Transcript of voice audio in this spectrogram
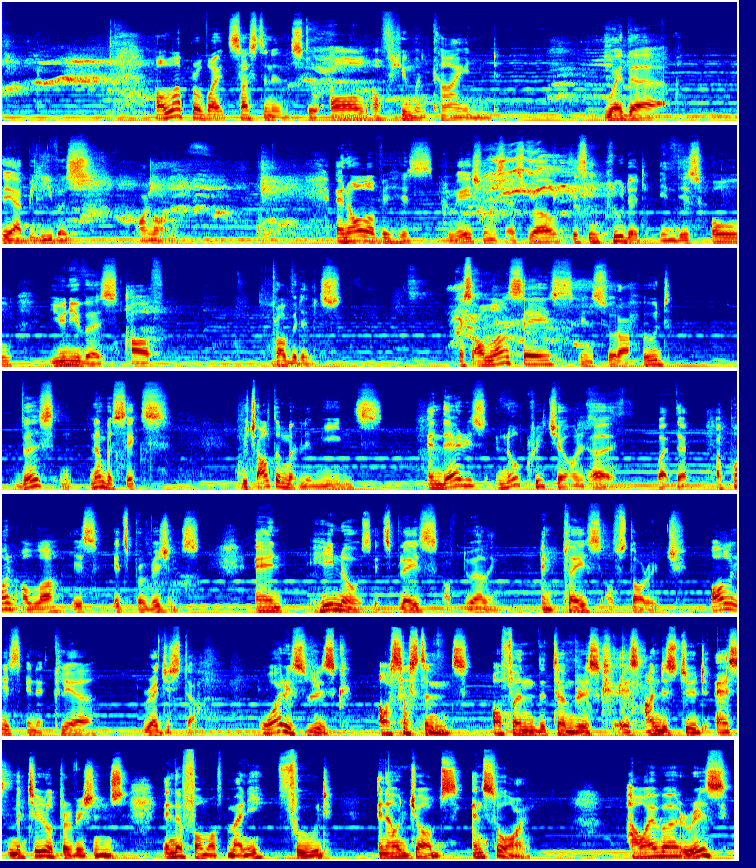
Allah provides sustenance to all of humankind, whether they are believers or not. And all of His creations as well is included in this whole universe of providence. As Allah says in Surah Hud, verse number six, which ultimately means, and there is no creature on earth but that upon Allah is its provisions, and He knows its place of dwelling and place of storage. All is in a clear register. What is rizq or sustenance? Often the term rizq is understood as material provisions in the form of money, food, and our jobs, and so on. However, rizq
